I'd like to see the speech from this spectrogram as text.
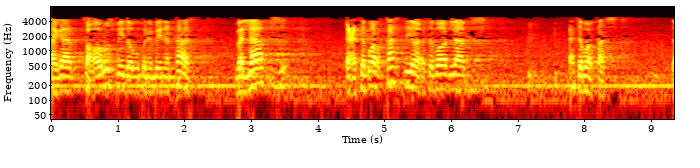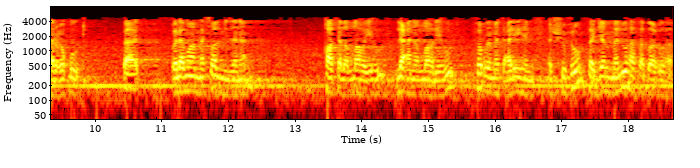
اگر تعارض پیدا بکنه بین قصد و لفظ اعتبار قصد یا اعتبار لفظ؟ اعتبار قصد در عقود. بعد علماء مثال می‌زنن. قاتل الله يهود لعن الله اليهود حرمت عليهم الشحوم فجملوها فباعوها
